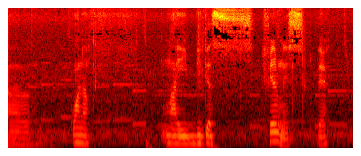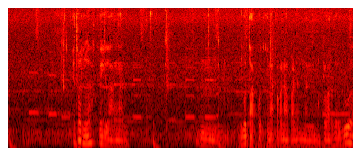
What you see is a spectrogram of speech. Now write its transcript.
uh, one of my biggest fearness ya itu adalah kehilangan hmm, gue takut kenapa kenapa dengan keluarga gue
